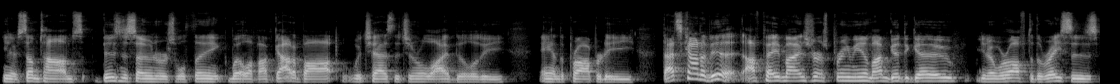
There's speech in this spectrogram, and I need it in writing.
you know sometimes business owners will think, well, if I've got a BOP which has the general liability and the property, that's kind of it. I've paid my insurance premium. I'm good to go. You know, we're off to the races.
